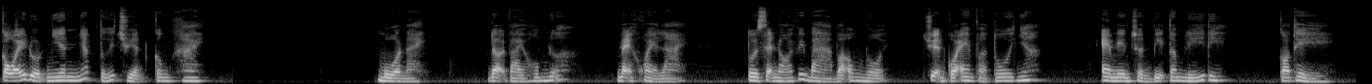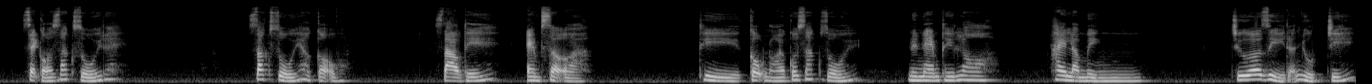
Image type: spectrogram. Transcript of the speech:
Cậu ấy đột nhiên nhắc tới chuyện công khai. Mùa này, đợi vài hôm nữa, mẹ khỏe lại. Tôi sẽ nói với bà và ông nội chuyện của em và tôi nhé. Em nên chuẩn bị tâm lý đi. Có thể sẽ có rắc rối đấy. Rắc rối hả cậu? Sao thế? Em sợ à? Thì cậu nói có rắc rối nên em thấy lo. Hay là mình... Chưa gì đã nhụt chí.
